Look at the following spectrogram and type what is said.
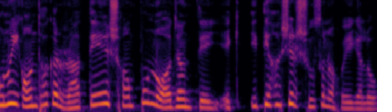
কোনো এক অন্ধকার রাতে সম্পূর্ণ অজান্তেই এক ইতিহাসের সূচনা হয়ে গেল।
